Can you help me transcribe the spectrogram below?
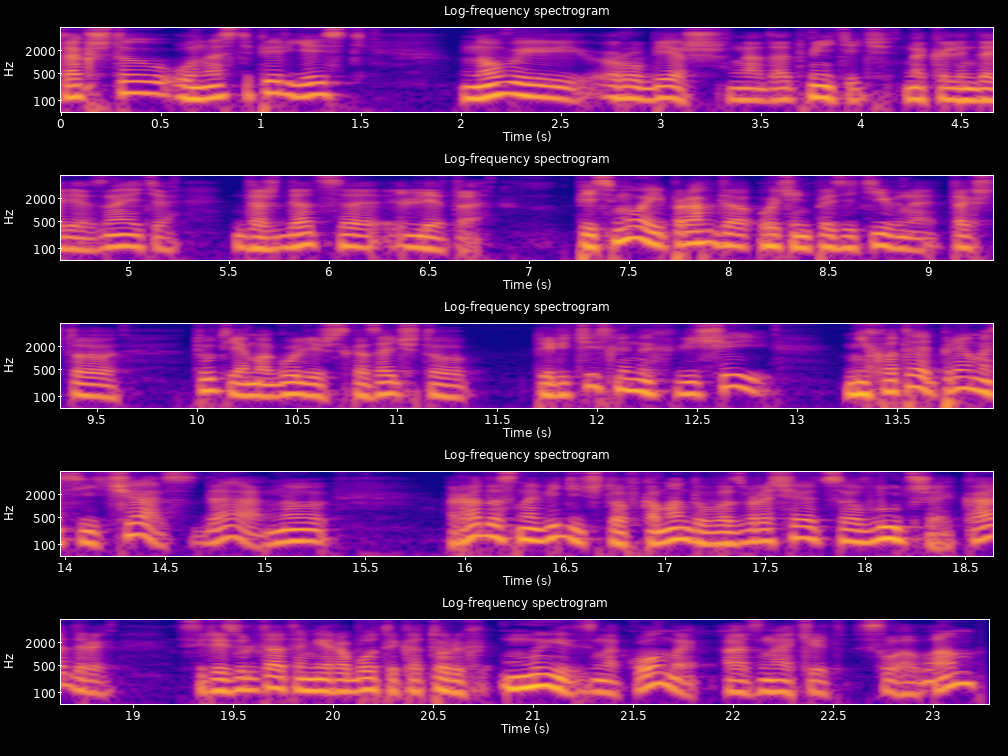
Так что у нас теперь есть новый рубеж, надо отметить на календаре, знаете, дождаться лета. Письмо и правда очень позитивное, так что тут я могу лишь сказать, что Перечисленных вещей не хватает прямо сейчас, да, но радостно видеть, что в команду возвращаются лучшие кадры, с результатами работы которых мы знакомы, а значит словам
